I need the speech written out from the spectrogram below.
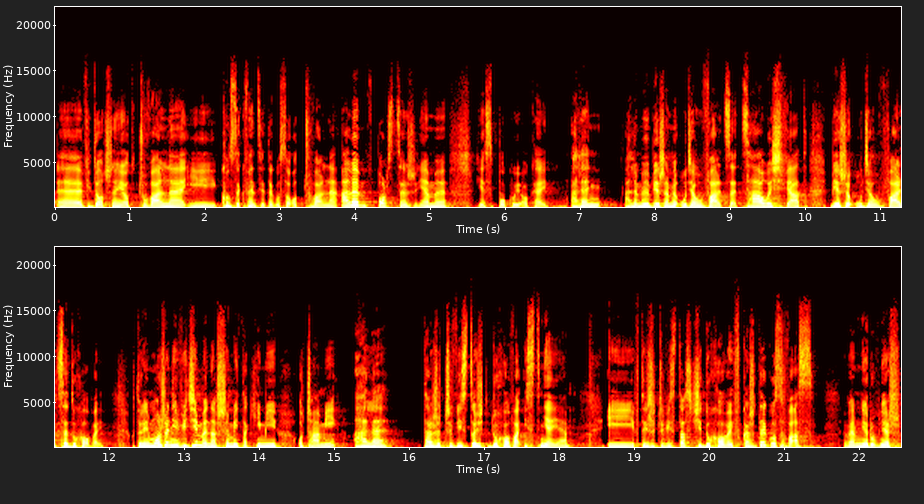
e, widoczne i odczuwalne i konsekwencje tego są odczuwalne, ale w Polsce żyjemy, jest spokój, ok. Ale, ale my bierzemy udział w walce. Cały świat bierze udział w walce duchowej, której może nie widzimy naszymi takimi oczami, ale ta rzeczywistość duchowa istnieje. I w tej rzeczywistości duchowej w każdego z Was, we mnie również,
